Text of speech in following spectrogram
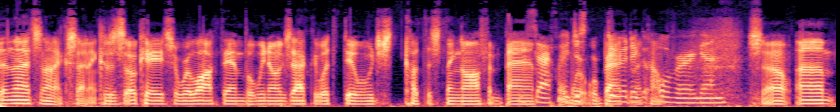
then that's not exciting because it's okay. So we're locked in, but we know exactly what to do, and we just cut this thing off, and bam, exactly, we're, just we're back do it over again. So, um,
